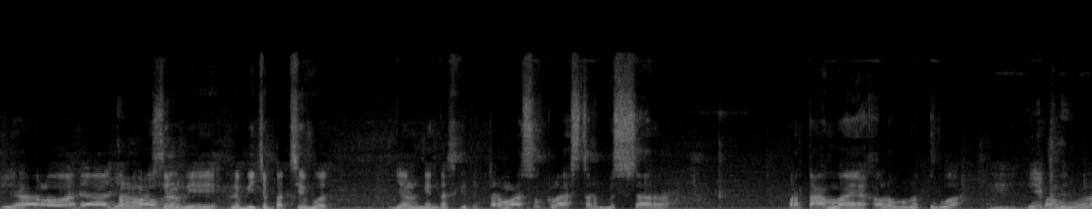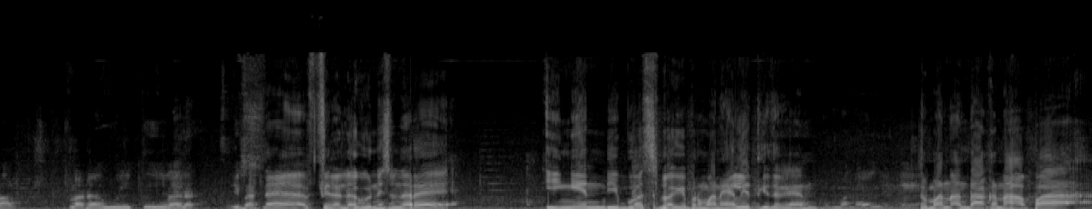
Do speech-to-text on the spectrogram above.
Jadi kalau ada jalur mobil lebih lebih cepat sih buat jalan pintas gitu termasuk klaster besar pertama ya kalau menurut gua Hmm, iya. Pamulang Ladagu itu jadi Ibarat, ibaratnya Villa Dago ini sebenarnya ingin dibuat sebagai perumahan elit gitu kan. elit. Cuman entah kenapa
